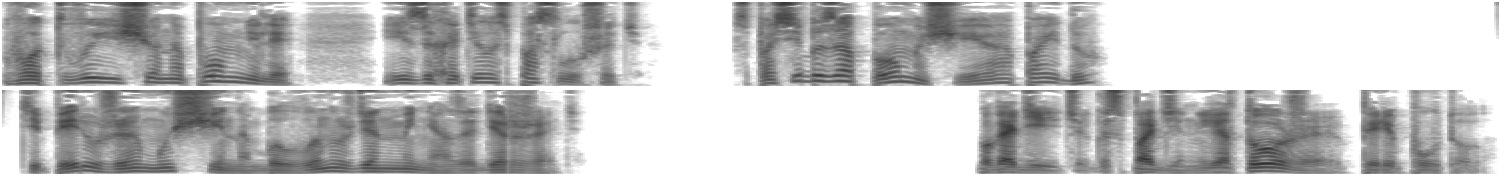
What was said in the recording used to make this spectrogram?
Вот вы еще напомнили, и захотелось послушать. Спасибо за помощь, я пойду». Теперь уже мужчина был вынужден меня задержать. «Погодите, господин, я тоже перепутал.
